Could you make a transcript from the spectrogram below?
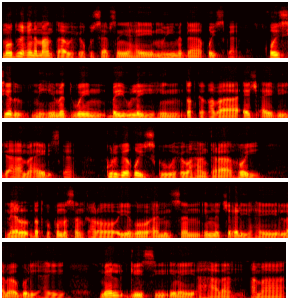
mowduuciina maanta wuxuu ku saabsan yahay muhiimadda qoyska. Qoysyadu muhiimad weyn bay u leeyihiin dadka qaba h i v-ga ama aidiska guriga qoysku wuxuu ahaan karaa hoy meel dadka ku nasan karo iyagoo aaminsan in la jecel yahay lana ogol yahay meel geesi inay ahaadaan ama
